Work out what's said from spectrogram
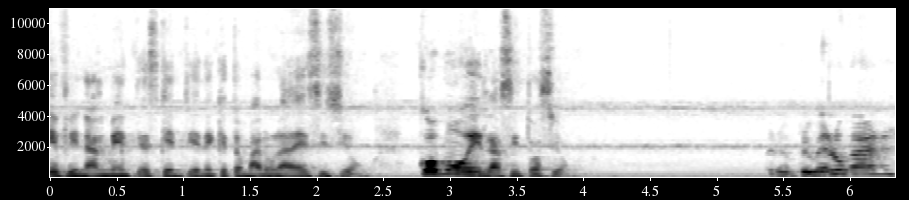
que finalmente es quien tiene que tomar una decisión. ¿Cómo ve la situación? Bueno, en primer lugar,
